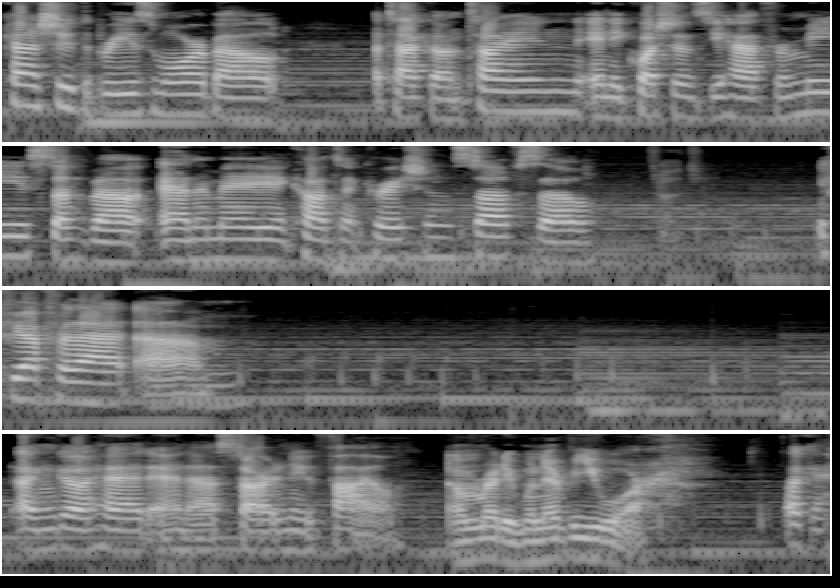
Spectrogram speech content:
kind of shoot the breeze more about Attack on Titan, any questions you have for me, stuff about anime and content creation stuff. So Gotcha. if you're up for that, um, I can go ahead and uh, start a new file. I'm ready whenever you are. Okay.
